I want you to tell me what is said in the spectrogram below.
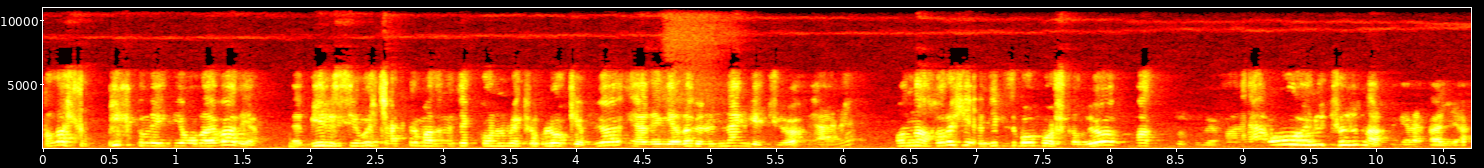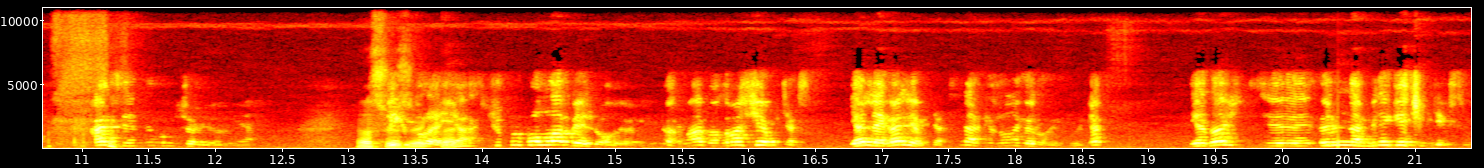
kurala şu pick play diye olay var ya. e, Bir receiver çaktırmadan öteki cornerback'e blok yapıyor yani ya da önünden geçiyor yani. Ondan sonra şey ötekisi bomboş kalıyor. Pas tutuluyor falan. Yani o oyunu çözün artık NFL ya. Kaç senedir bunu söylüyorum ya. Nasıl play çözecekler? ya. Super Bowl'lar belli oluyor. Bilmiyorum abi o zaman şey yapacaksın. Ya legal yapacaksın. Herkes ona göre uygulayacak. Ya da e, önünden bile geçmeyeceksin.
